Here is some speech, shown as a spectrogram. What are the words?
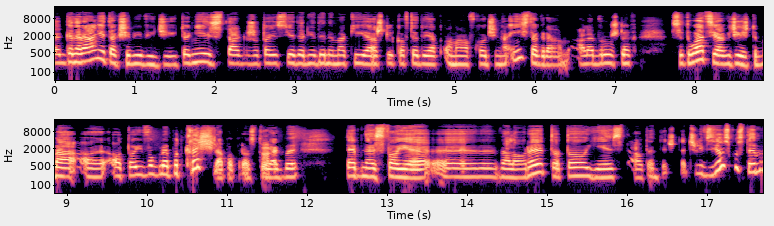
generalnie tak siebie widzi. To nie jest tak, że to jest jeden, jedyny makijaż, tylko wtedy, jak ona wchodzi na Instagram, ale w różnych sytuacjach gdzieś dba e, o to i w ogóle podkreśla po prostu tak. jakby pewne swoje e, walory, to to jest autentyczne. Czyli w związku z tym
